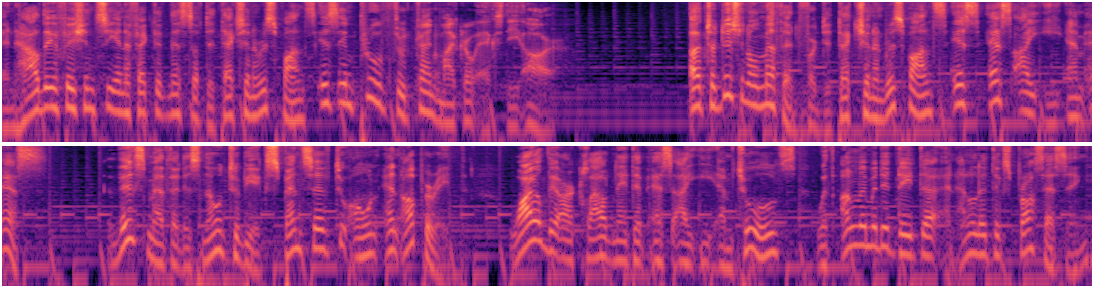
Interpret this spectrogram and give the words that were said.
and how the efficiency and effectiveness of detection and response is improved through Trend Micro XDR. A traditional method for detection and response is SIEMS. This method is known to be expensive to own and operate. While there are cloud-native SIEM tools with unlimited data and analytics processing,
